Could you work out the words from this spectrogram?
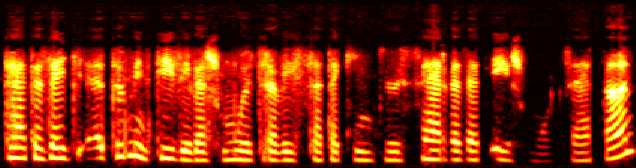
tehát ez egy több mint tíz éves múltra visszatekintő szervezet és módszertan.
